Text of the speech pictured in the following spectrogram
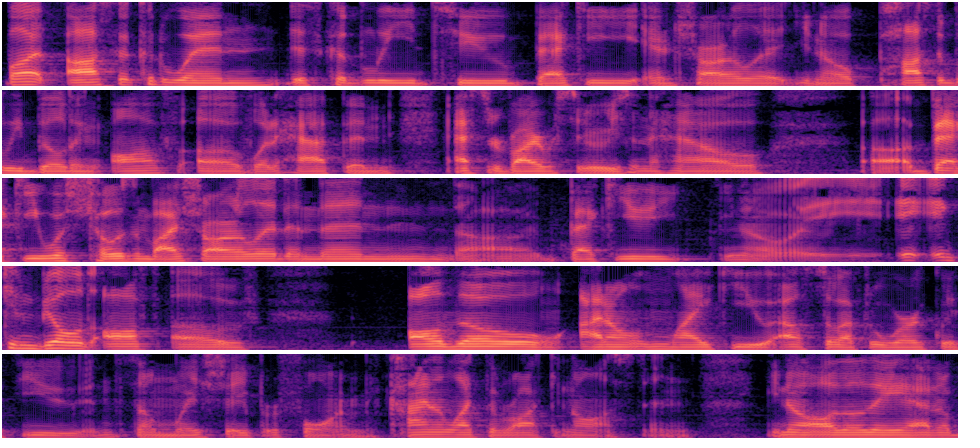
But Asuka could win. This could lead to Becky and Charlotte, you know, possibly building off of what happened at Survivor Series and how uh, Becky was chosen by Charlotte, and then uh, Becky, you know, it, it can build off of although I don't like you, I'll still have to work with you in some way, shape, or form. Kind of like the Rock and Austin. You know, although they had a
